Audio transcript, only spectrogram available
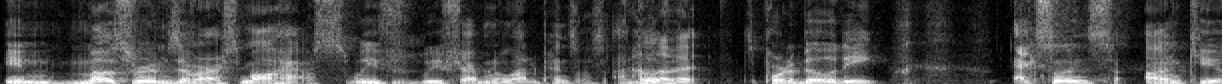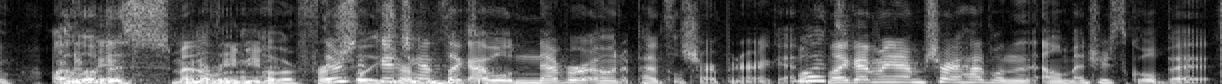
in most rooms of our small house. We've mm. we've sharpened a lot of pencils. I love, love it. It's portability, excellence on cue. On I love demand, the smell you need of it. a freshly There's a good chance like I will never own a pencil sharpener again. What? Like I mean, I'm sure I had one in elementary school, but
